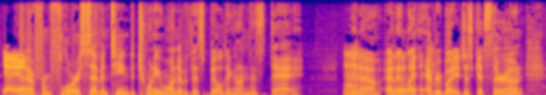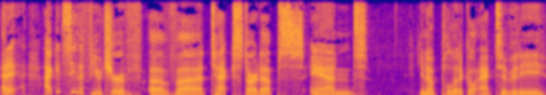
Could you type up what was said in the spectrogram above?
Yeah, yeah. you know from floor 17 to 21 of this building on this day you know and then like everybody just gets their own and it, i could see the future of of uh, tech startups and you know political activity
